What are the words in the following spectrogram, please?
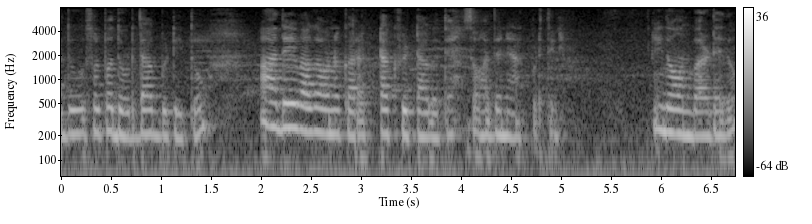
ಅದು ಸ್ವಲ್ಪ ದೊಡ್ಡದಾಗ್ಬಿಟ್ಟಿತ್ತು ಅದೇ ಇವಾಗ ಅವನು ಕರೆಕ್ಟಾಗಿ ಫಿಟ್ ಆಗುತ್ತೆ. ಸೊ ಅದನ್ನೇ ಹಾಕ್ಬಿಡ್ತೀನಿ. ಇದು ಅವ್ನ ಬರ್ಡೇದು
